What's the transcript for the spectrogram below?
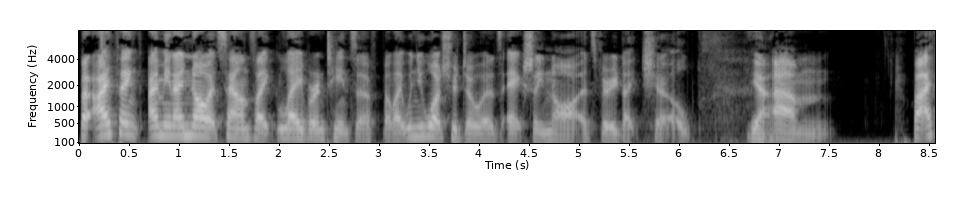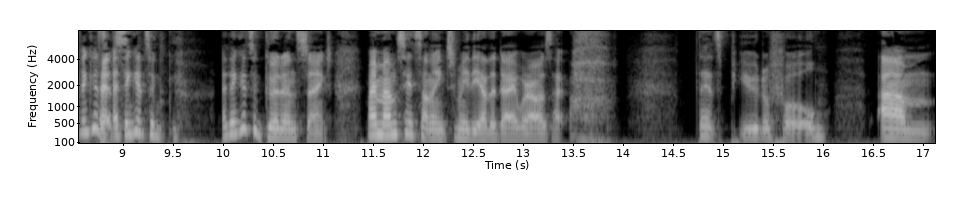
but i think i mean i know it sounds like labor intensive but like when you watch her do it it's actually not it's very like chill yeah. um but i think it's i think it's a i think it's a good instinct my mum said something to me the other day where i was like oh, that's beautiful um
